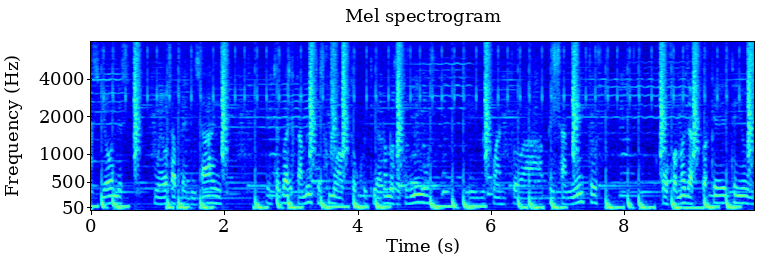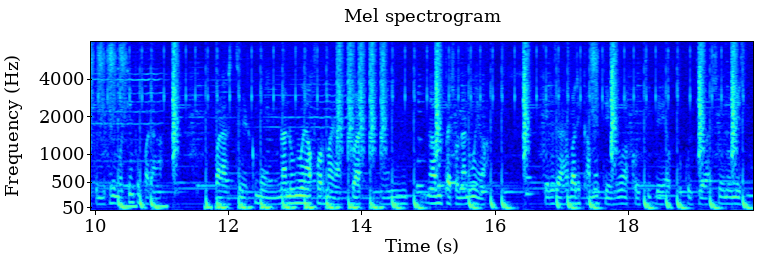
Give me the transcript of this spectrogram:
acciones, nuevos aprendizajes. Entonces básicamente es como autocultivarnos nosotros mismos cuanto a pensamientos o formas de actuar que he tenido durante muchísimo tiempo para, para tener como una nueva forma de actuar, una persona nueva, que eso sea básicamente uno de autocultivarse uno mismo.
